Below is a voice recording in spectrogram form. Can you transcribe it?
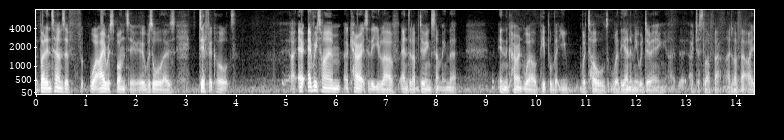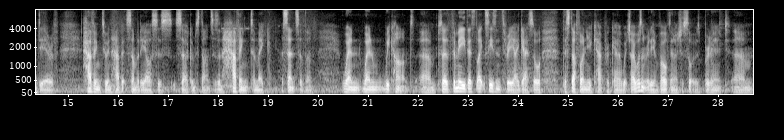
But in terms of what i respond to it was all those difficult uh, every time a character that you love ended up doing something that in the current world people that you were told were the enemy were doing I just love that. I love that idea of having to inhabit somebody else's circumstances and having to make a sense of them when when we can't. Um, so for me, there's like season three, I guess, or the stuff on New Caprica, which I wasn't really involved in. I just thought it was brilliant. Um,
